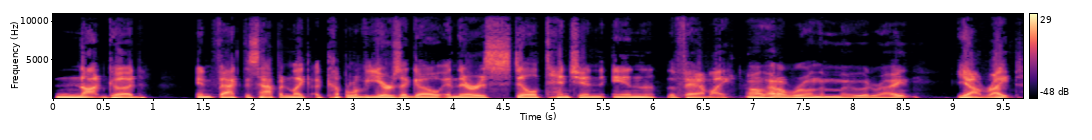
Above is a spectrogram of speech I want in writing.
not good. In fact, this happened like a couple of years ago, and there is still tension in the family. Oh, that'll ruin the mood, right? Yeah, right?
